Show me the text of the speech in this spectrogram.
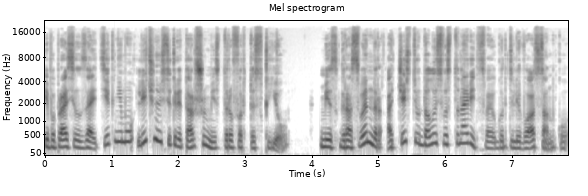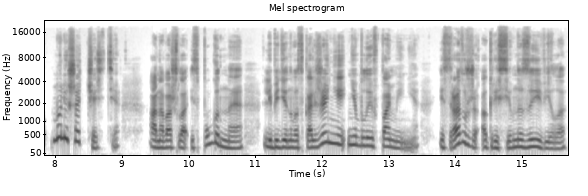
и попросил зайти к нему личную секретаршу мистера Фортескью. Мисс Гроссвеннер отчасти удалось восстановить свою горделивую осанку, но лишь отчасти – она вошла испуганная, лебединого скольжения не было и в помине, и сразу же агрессивно заявила.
